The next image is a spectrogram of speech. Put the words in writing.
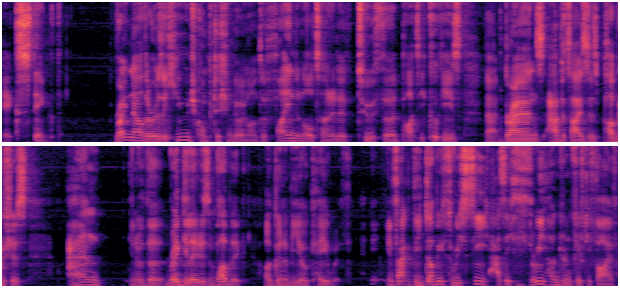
extinct. Right now, there is a huge competition going on to find an alternative to third-party cookies that brands, advertisers, publishers, and you know the regulators and public are going to be okay with. In fact, the W3C has a 355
